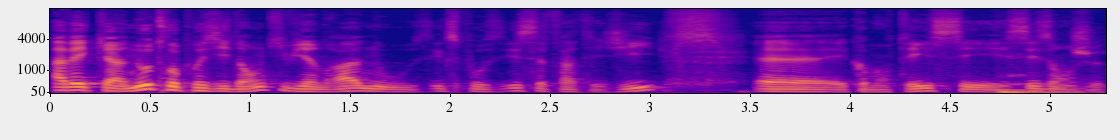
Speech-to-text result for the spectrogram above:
avec un autre président qui viendra nous exposer sa stratégie euh, et commenter ses, ses enjeux.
